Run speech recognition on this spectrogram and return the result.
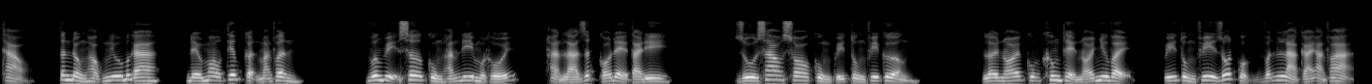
Thảo, tân đồng học như bức A, đều mau tiếp cận mãn phân. Vương vị sơ cùng hắn đi một hối, hẳn là rất có đề tài đi. Dù sao so cùng quý Tùng Phi cường. Lời nói cũng không thể nói như vậy, quý Tùng Phi rốt cuộc vẫn là cái ản phạ.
